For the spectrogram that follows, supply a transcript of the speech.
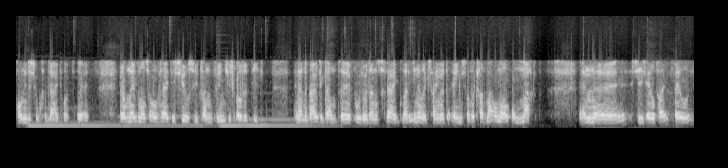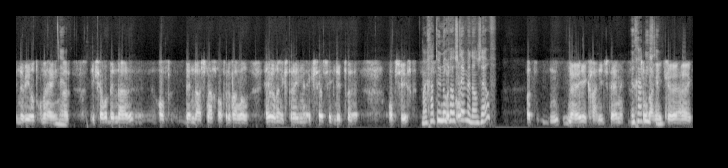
gewoon in de soep gedraaid wordt. heel de Nederlandse overheid is zielziek van vriendjespolitiek. En aan de buitenkant voeren we dan een strijd, maar innerlijk zijn we het eens, want het gaat maar allemaal om macht. En zie ik heel veel in de wereld om me heen. Nee. Maar ik zelf ben daar, of ben daar slachtoffer van wel hele extreme excessen in dit uh, opzicht. Maar gaat u nog wel stemmen dan zelf? Wat? Nee, ik ga niet stemmen. U gaat Zolang niet stemmen? ik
